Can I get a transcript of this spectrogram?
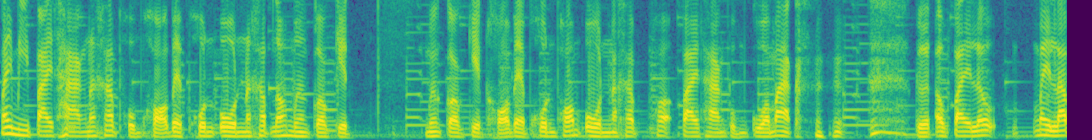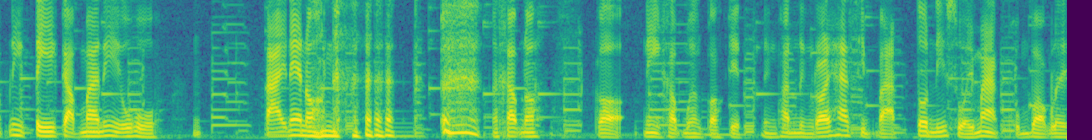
ไม่มีปลายทางนะครับ ผมขอแบบคนโอนนะครับเนาะเมืองเกาะเกร็ด เมืองเกาะเกร็ดขอแบบคนพร้อมโอนนะครับ เพราะปลายทางผมกลัวมาก เกิดเอาไปแล้วไม่รับนี่ตีกลับมานี่โอ้โห ตายแน่นอนนะครับเนาะก็นี่ครับเมืองเกาะเกร็ด1,150 บาท ต้นนี้สวยมาก ผมบอกเลย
